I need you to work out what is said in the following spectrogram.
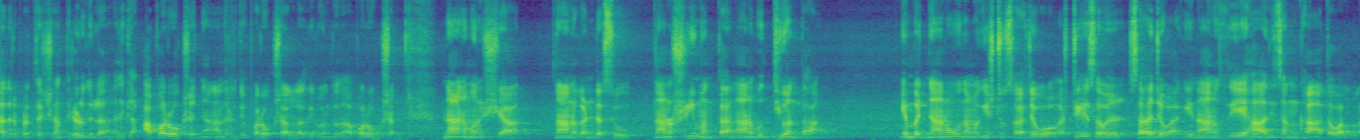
ಆದರೆ ಪ್ರತ್ಯಕ್ಷ ಅಂತ ಹೇಳೋದಿಲ್ಲ ಅದಕ್ಕೆ ಅಪರೋಕ್ಷ ಜ್ಞಾನ ಅಂತ ಹೇಳ್ತೀವಿ. ಪರೋಕ್ಷ ಅಲ್ಲದಿರುವಂಥದ್ದು ಅಪರೋಕ್ಷ. ನಾನು ಮನುಷ್ಯ, ನಾನು ಗಂಡಸು, ನಾನು ಶ್ರೀಮಂತ, ನಾನು ಬುದ್ಧಿವಂತ ಎಂಬ ಜ್ಞಾನವು ನಮಗೆಷ್ಟು ಸಹಜವೋ? ಅಷ್ಟೇ ಸಹ ಸಹಜವಾಗಿ ನಾನು ದೇಹಾದಿ ಸಂಘಾತವಲ್ಲ.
